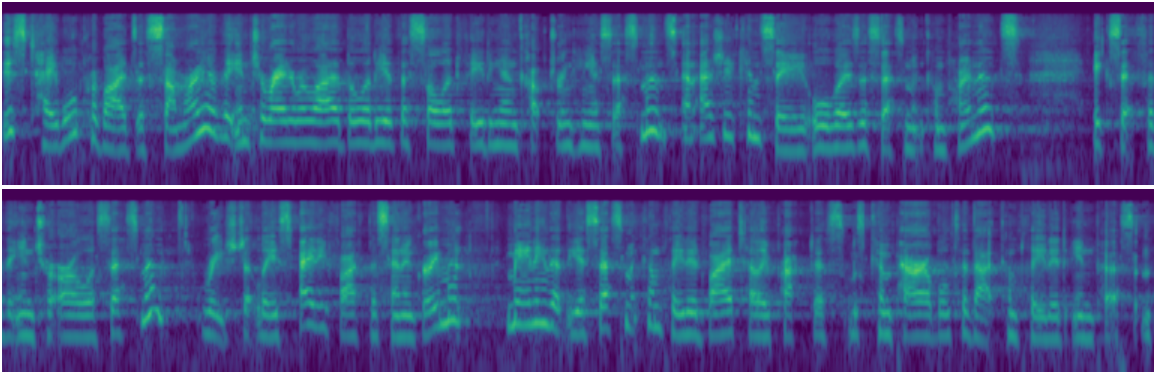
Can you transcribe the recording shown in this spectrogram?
This table provides a summary of the inter-rater reliability of the solid feeding and cup drinking assessments, and as you can see, all those assessment components, except for the intraoral assessment, reached at least 85% agreement, meaning that the assessment completed via telepractice was comparable to that completed in person.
